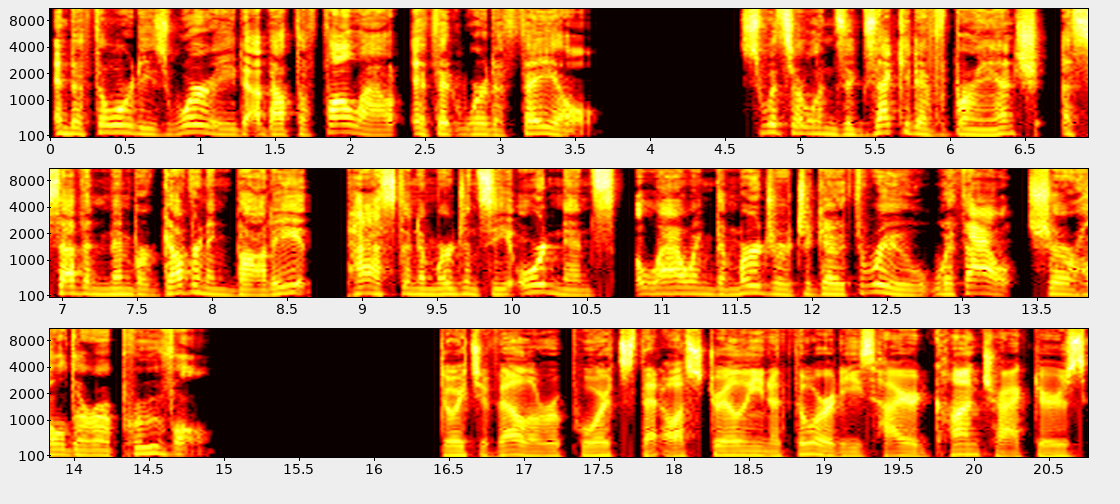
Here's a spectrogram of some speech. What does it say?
and authorities worried about the fallout if it were to fail. Switzerland's executive branch, a seven member governing body, passed an emergency ordinance allowing the merger to go through without shareholder approval. Deutsche Welle reports that Australian authorities hired contractors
